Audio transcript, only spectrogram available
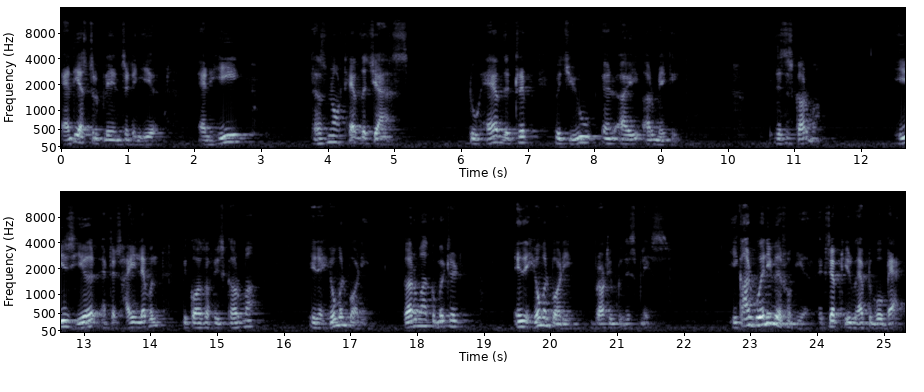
and the astral plane sitting here. And he does not have the chance to have the trip which you and I are making. This is karma. He is here at this high level because of his karma in a human body. Karma committed in the human body brought him to this place. He can't go anywhere from here except he'll have to go back.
